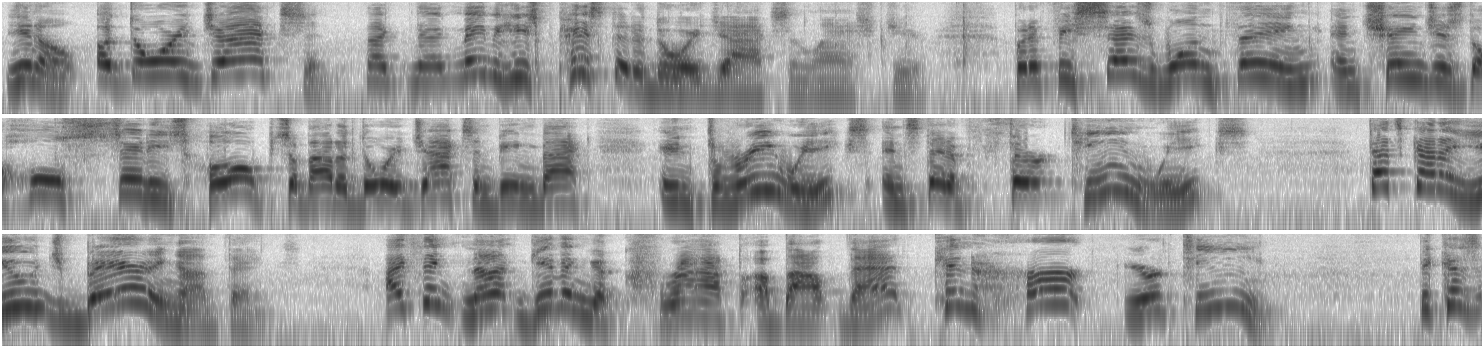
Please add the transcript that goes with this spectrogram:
you know, Adoree Jackson. Like maybe he's pissed at Adoree Jackson last year. But if he says one thing and changes the whole city's hopes about Adoree Jackson being back in three weeks instead of 13 weeks, that's got a huge bearing on things. I think not giving a crap about that can hurt your team. Because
